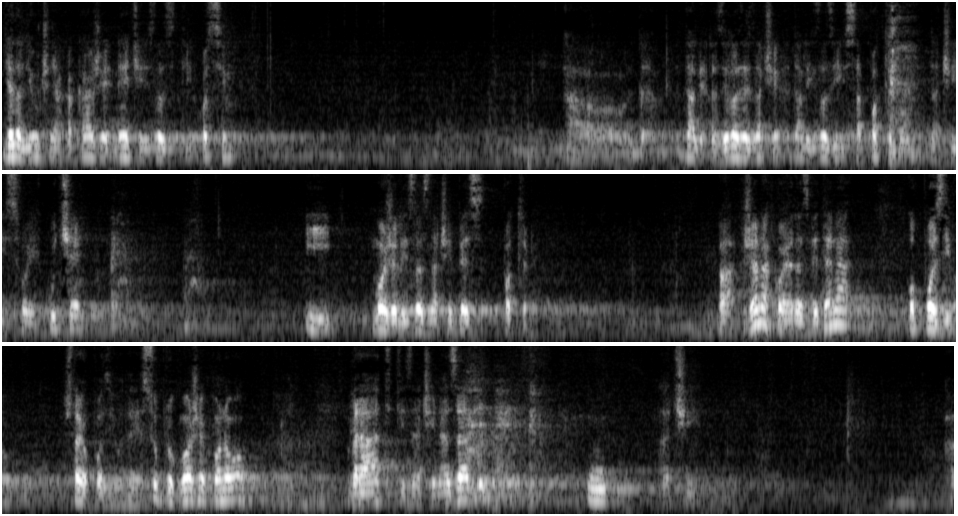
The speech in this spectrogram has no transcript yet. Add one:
Jedan dio učenjaka kaže neće izlaziti osim a, da, da li razilaze, znači da li izlazi sa potrebom znači iz svoje kuće i može li izlaz znači bez potrebe. Pa žena koja je razvedena opozivom. Šta je opozivu? Da je suprug može ponovo vratiti, znači nazad u, znači, a,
